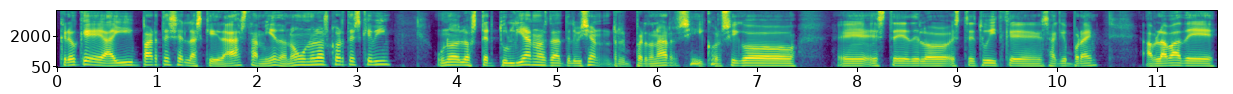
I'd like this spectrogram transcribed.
creo que hay partes en las que da hasta miedo, ¿no? Uno de los cortes que vi, uno de los tertulianos de la televisión, perdonar si consigo eh, este de lo, este tweet que saqué por ahí, hablaba de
